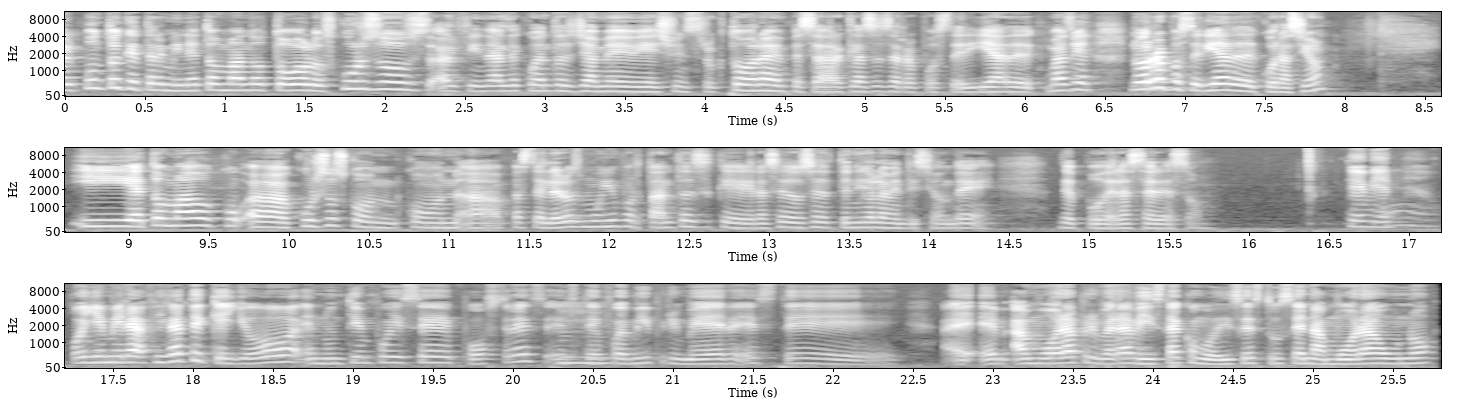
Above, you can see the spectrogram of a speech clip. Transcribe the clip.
al punto que terminé tomando todos los cursos, al final de cuentas ya me había hecho instructora, empecé a dar clases de repostería, de, más bien, no repostería, de decoración. Y he tomado ah, cursos con, con ah, pasteleros muy importantes que gracias a Dios he tenido la bendición de, de poder hacer eso. Qué bien. Oye, mira, fíjate que yo en un tiempo hice postres, este fue mi primer este amor a primera vista, como dices tú, se enamora uno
